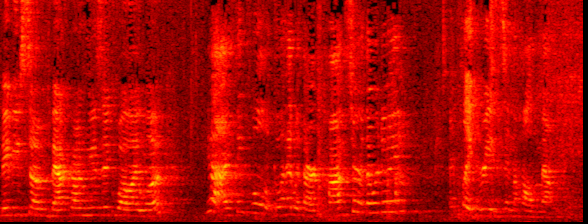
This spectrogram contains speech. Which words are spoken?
Maybe some background music while I look. Yeah, I think we'll go ahead with our concert that we're doing and play Grieg's in the Hall of the Mountain King.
